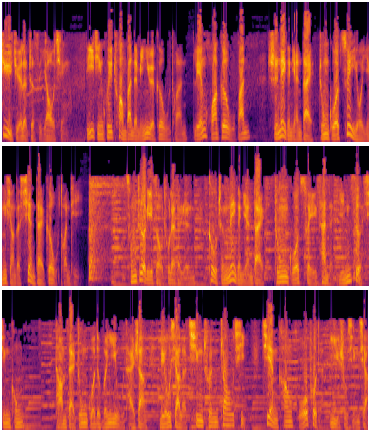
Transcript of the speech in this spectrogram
拒绝了这次邀请。李锦辉创办的明月歌舞团莲华歌舞班。是那个年代中国最有影响的现代歌舞团体，从这里走出来的人构成那个年代中国璀璨的银色星空。他们在中国的文艺舞台上留下了青春朝气、健康活泼的艺术形象，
